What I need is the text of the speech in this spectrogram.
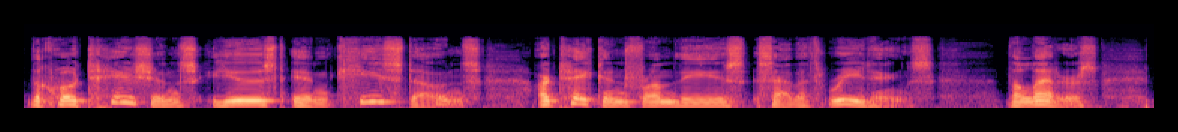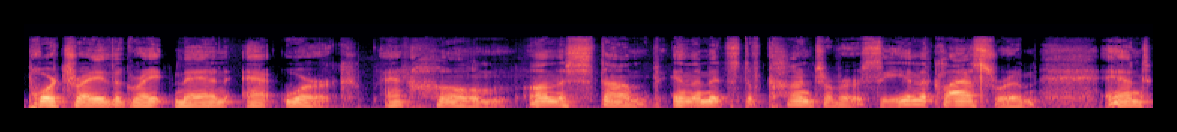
the quotations used in Keystones are taken from these Sabbath readings. The letters portray the great man at work, at home, on the stump, in the midst of controversy, in the classroom, and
